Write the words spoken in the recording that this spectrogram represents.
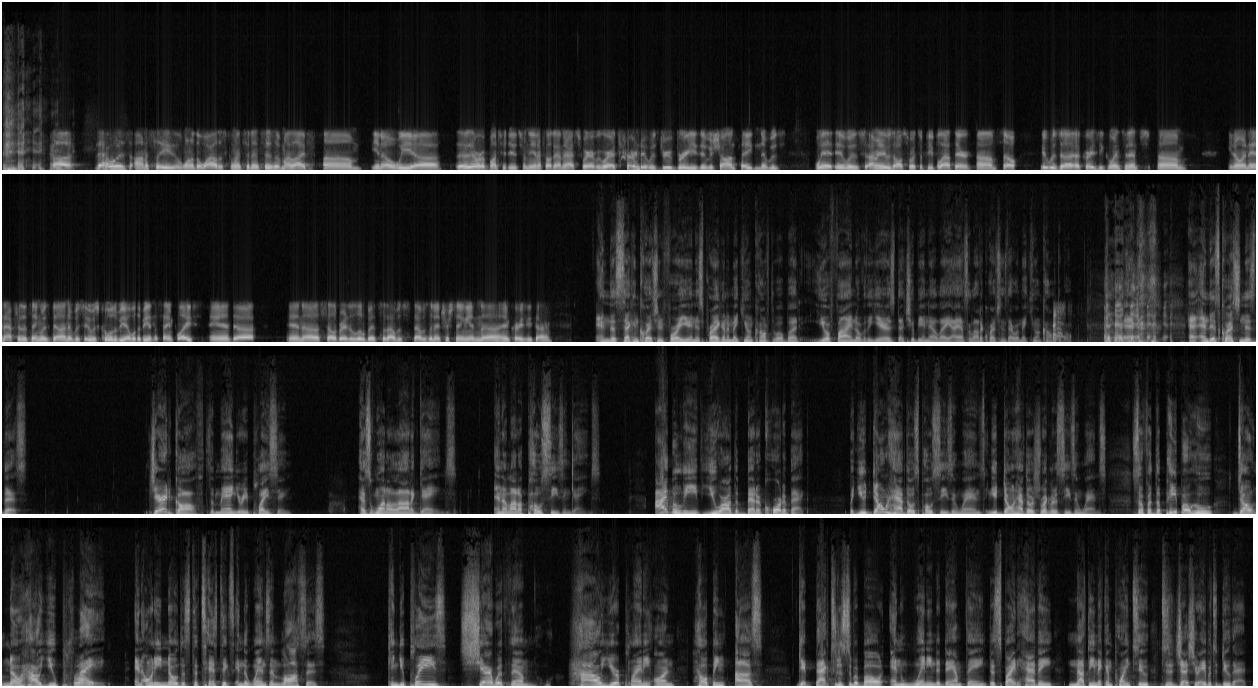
uh, that was honestly one of the wildest coincidences of my life. Um, you know, we uh, there, there were a bunch of dudes from the NFL down there. I swear, everywhere I turned, it was Drew Brees, it was Sean Payton, it was Witt, it was I mean, it was all sorts of people out there. Um, so it was a, a crazy coincidence. Um, you know, and, and after the thing was done, it was it was cool to be able to be in the same place and uh, and uh, celebrate a little bit. So that was that was an interesting and uh, and crazy time. And the second question for you, and it's probably going to make you uncomfortable, but you'll find over the years that you'll be in LA. I ask a lot of questions that will make you uncomfortable. and, and, this question is this Jared Goff, the man you're replacing, has won a lot of games and a lot of postseason games. I believe you are the better quarterback, but you don't have those postseason wins and you don't have those regular season wins. So for the people who don't know how you play and only know the statistics and the wins and losses, can you please share with them how you're planning on helping us get back to the Super Bowl and winning the damn thing despite having nothing they can point to to suggest you're able to do that?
